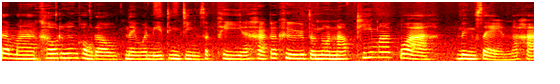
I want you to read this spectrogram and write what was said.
จะมาเข้าเรื่องของเราในวันนี้จริง ๆ สักทีนะคะ ก็คือจำนวนนับที่มากกว่า 1 0 0 0 0แสนนะคะ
